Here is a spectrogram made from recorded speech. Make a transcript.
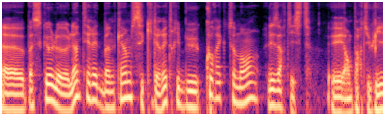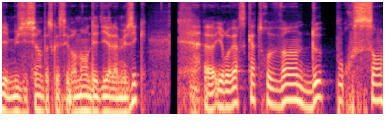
euh, parce que l'intérêt de Bandcamp, c'est qu'il rétribue correctement les artistes, et en particulier les musiciens, parce que c'est vraiment dédié à la musique. Euh, il reverse 82%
